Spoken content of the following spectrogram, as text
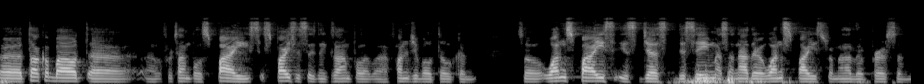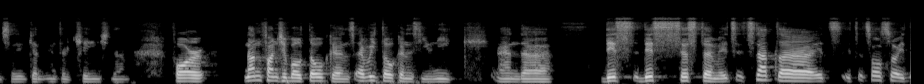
uh, talk about, uh, uh, for example, Spice, Spice is an example of a fungible token. So one Spice is just the same as another one Spice from another person, so you can interchange them. For non-fungible tokens, every token is unique, and uh, this this system it's it's not uh, it's it's also it,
